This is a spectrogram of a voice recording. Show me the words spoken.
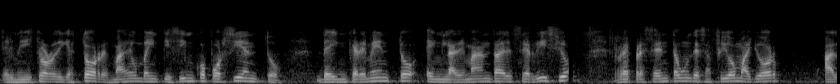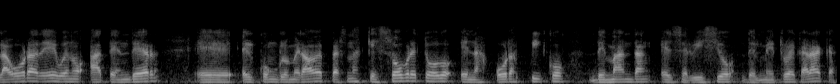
el ministro Rodríguez Torres, más de un 25% de incremento en la demanda del servicio representa un desafío mayor a la hora de bueno atender eh, el conglomerado de personas que sobre todo en las horas pico demandan el servicio del metro de Caracas.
